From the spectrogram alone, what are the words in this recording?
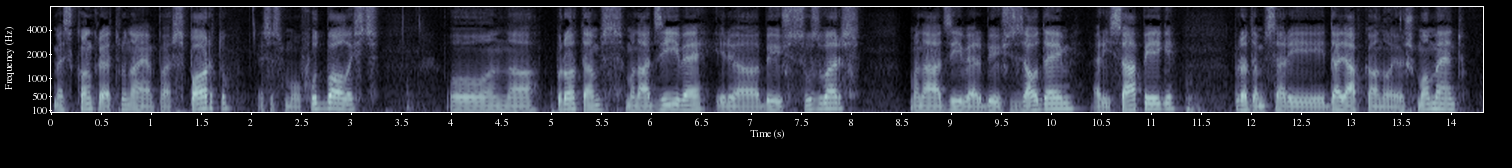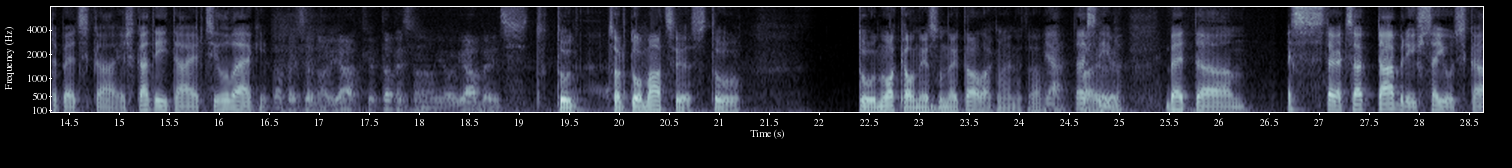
mēs konkrēti runājam par sportu, es esmu futbolists. Un, uh, protams, manā dzīvē ir uh, bijušas uzvaras, manā dzīvē ir bijuši zaudējumi, arī sāpīgi. Protams, arī daļa apkaunojošu momentu, tāpēc, ka ir skatītāji, ir cilvēki. Tāpēc jau nav, jā, tāpēc nav jau jābeidz. Tu, tu caur to mācies, tu, tu nokaunies un ne tālāk, vai ne tā? Jā, Tā taisnība. Bet um, es tagad saku, tā brīža sajūta, ka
